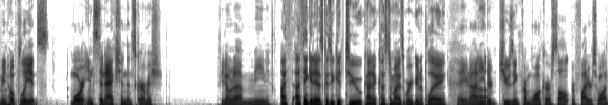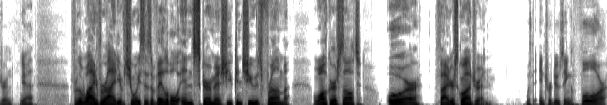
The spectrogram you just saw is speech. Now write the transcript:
mean, hopefully it's more instant action than skirmish. If you know what I mean. I th- I think it is because you get to kind of customize where you're going to play. Yeah, you're not Um, either choosing from Walker Assault or Fighter Squadron. Yeah. For the wide variety of choices available in Skirmish, you can choose from Walker Assault or Fighter Squadron. With introducing four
